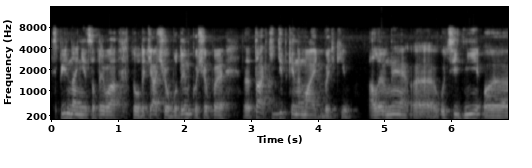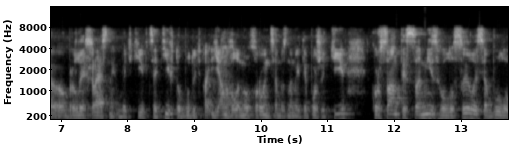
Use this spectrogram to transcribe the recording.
спільна ініціатива того дитячого будинку, щоб е, так, ті дітки не мають батьків. Але вони е, у ці дні е, обрали хресних батьків. Це ті, хто будуть янголами охоронцями з ними йти по житті. Курсанти самі зголосилися. Було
